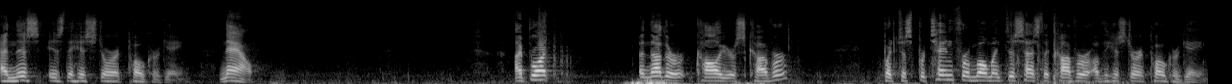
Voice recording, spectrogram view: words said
and this is the historic poker game. Now, I brought another Collier's cover, but just pretend for a moment this has the cover of the historic poker game.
